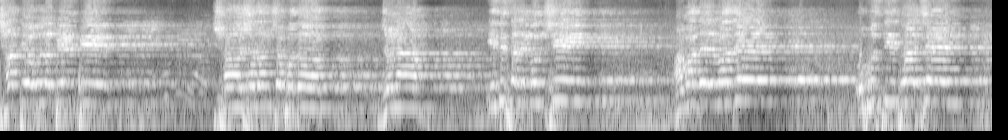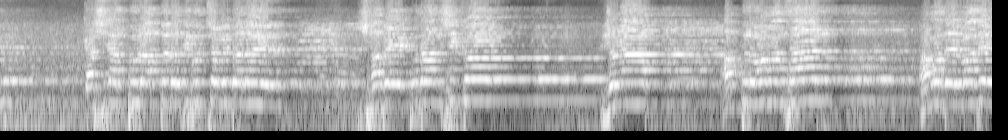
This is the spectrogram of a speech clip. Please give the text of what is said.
সাথী উপজেলা বিএনপির সহ সাধারণ সম্পাদক জনাব ইদিস আলী মুন্সি আমাদের মাঝে উপস্থিত হয়েছেন কাশীনাথপুর আব্দুল উচ্চ বিদ্যালয়ের সাবেক প্রধান শিক্ষক জনাব আব্দুর রহমান স্যার আমাদের মাঝে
